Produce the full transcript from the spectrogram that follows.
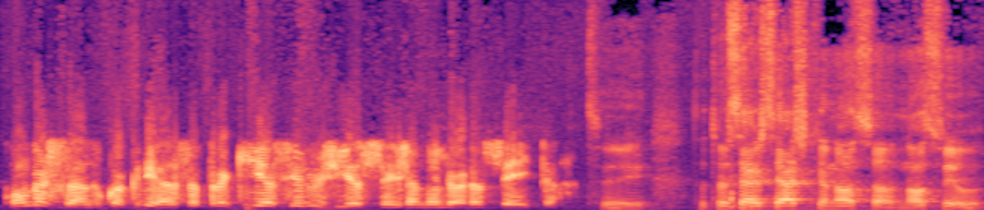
conversando com a criança para que a cirurgia seja melhor aceita. Sim. Doutor Sérgio, você acha que o nosso, nosso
